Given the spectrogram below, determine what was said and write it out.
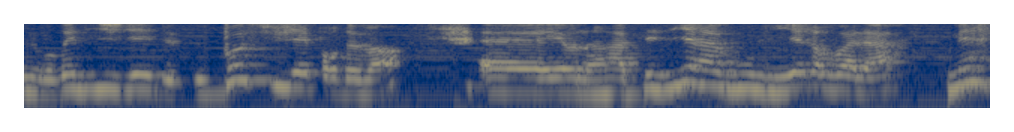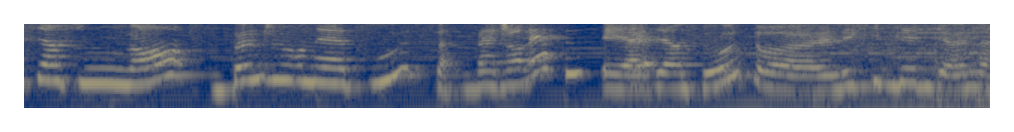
nous rédiger de, de, beaux sujets pour demain. et on aura plaisir à vous lire. Voilà. Merci infiniment. Bonne journée à tous. Bonne journée à tous. Et à bientôt sur l'équipe des Lyonnes.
